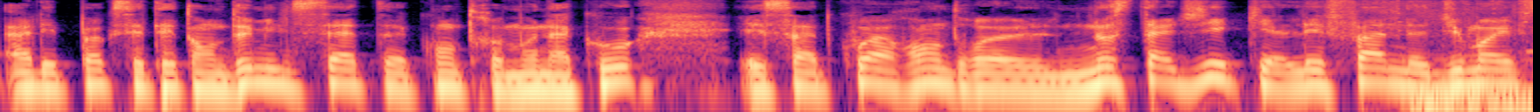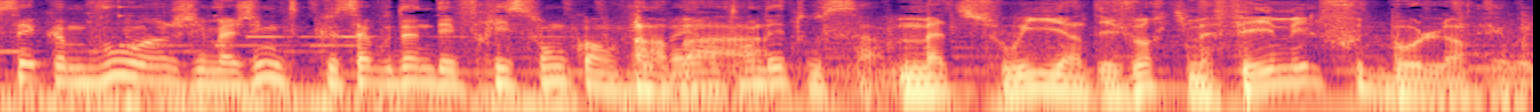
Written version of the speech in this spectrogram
à l'époque c'était en 2007 contre Monaco et ça a de quoi rendre nostalgique les fans du Mans FC comme vous. Hein. J'imagine que ça vous donne des frissons quand vous ah bah, entendez tout ça. Matsui, un des joueurs qui m'a fait aimer le football. Et eh oui.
